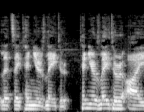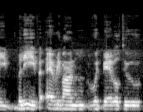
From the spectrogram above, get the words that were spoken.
Let's say ten years later. Ten years later, I believe everyone would be able to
